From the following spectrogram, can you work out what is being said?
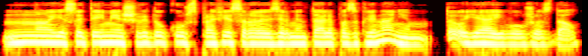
«Но если ты имеешь в виду курс профессора Зерменталя по заклинаниям, то я его уже сдал.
